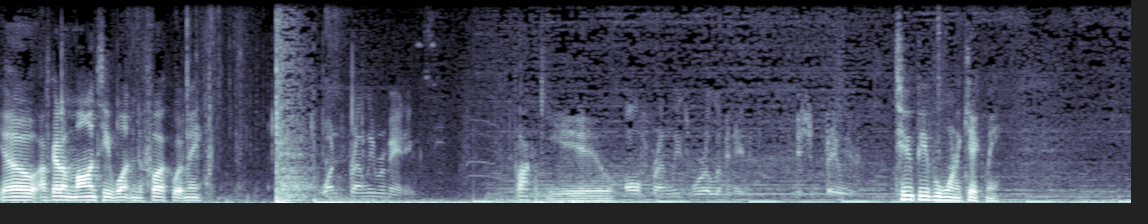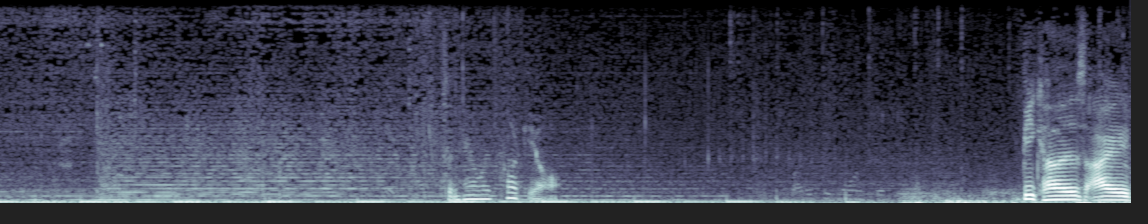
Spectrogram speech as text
Yo, I've got a Monty wanting to fuck with me. One friendly remaining. Fuck you. Two people want to kick me. Sitting here like, fuck y'all. Because I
